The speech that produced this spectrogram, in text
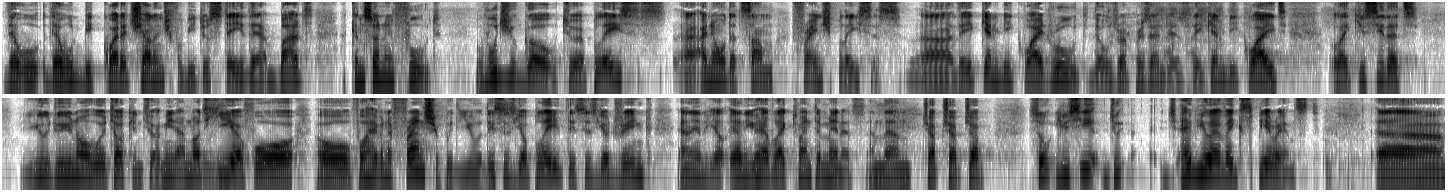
there wo- there would be quite a challenge for me to stay there. But concerning food, would you go to a place? I I know that some French places uh, they can be quite rude. Those representatives they can be quite like you see that. You do you know who we're talking to? I mean, I'm not here for oh, for having a friendship with you. This is your plate, this is your drink, and and you have like 20 minutes, and then chop chop chop. So you see, do have you ever experienced? Uh,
